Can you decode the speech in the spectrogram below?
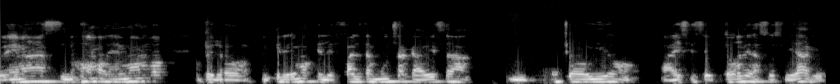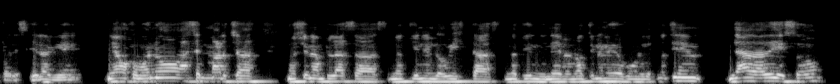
demás, nos vamos de mambo, pero creemos que le falta mucha cabeza y mucho oído a ese sector de la sociedad que pareciera que, digamos, como no hacen marchas, no llenan plazas, no tienen lobistas, no tienen dinero, no tienen medio comunicación, no tienen nada de eso,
